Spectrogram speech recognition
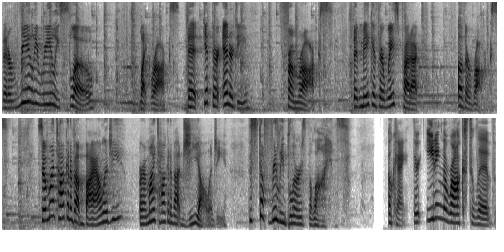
that are really, really slow, like rocks, that get their energy from rocks, that make as their waste product other rocks. So, am I talking about biology or am I talking about geology? This stuff really blurs the lines. Okay, they're eating the rocks to live.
